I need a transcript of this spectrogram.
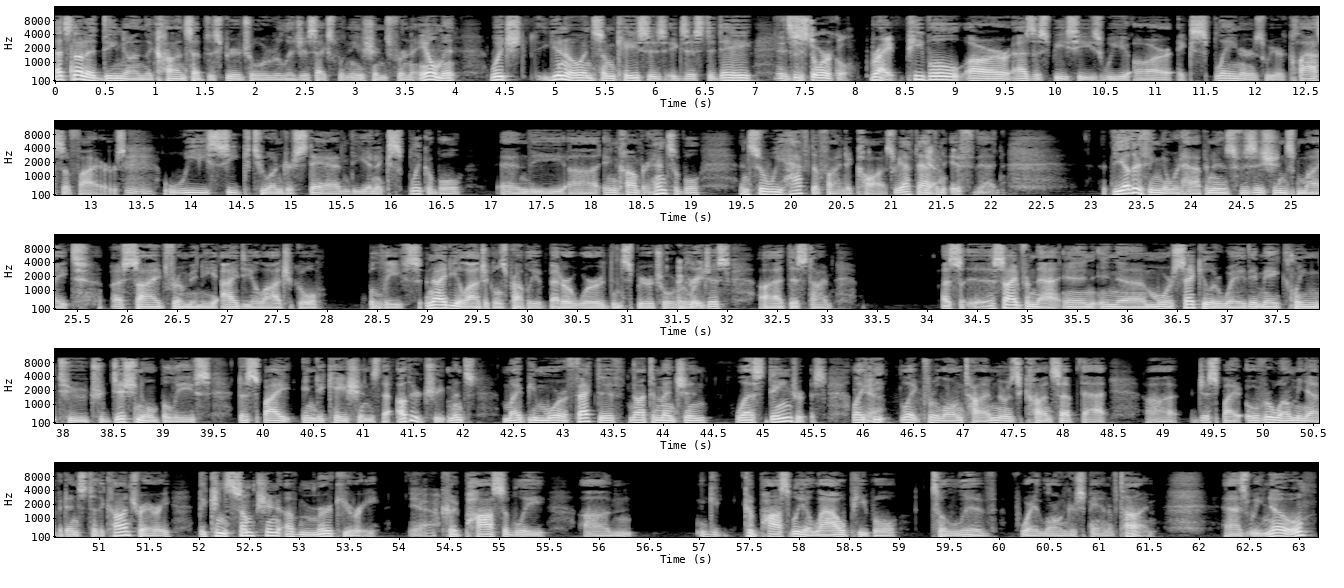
That's not a ding on the concept of spiritual or religious explanations for an ailment, which, you know, in some cases exists today. It's, it's historical. Just, right. People are, as a species, we are explainers, we are classifiers. Mm-hmm. We seek to understand the inexplicable and the uh, incomprehensible. And so we have to find a cause. We have to have yeah. an if then. The other thing that would happen is physicians might, aside from any ideological beliefs, and ideological is probably a better word than spiritual or religious uh, at this time. As, aside from that, in, in a more secular way, they may cling to traditional beliefs despite indications that other treatments might be more effective, not to mention less dangerous. Like, yeah. the, like for a long time, there was a concept that uh, despite overwhelming evidence to the contrary, the consumption of mercury yeah. could possibly um, could possibly allow people to live for a longer span of time. As we know,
